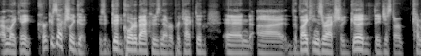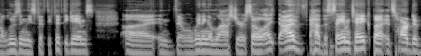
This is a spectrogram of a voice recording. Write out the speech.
I'm like, hey, Kirk is actually good. He's a good quarterback who's never protected. And uh, the Vikings are actually good. They just are kind of losing these 50 50 games, uh, and they were winning them last year. So I, I've had the same take, but it's hard to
